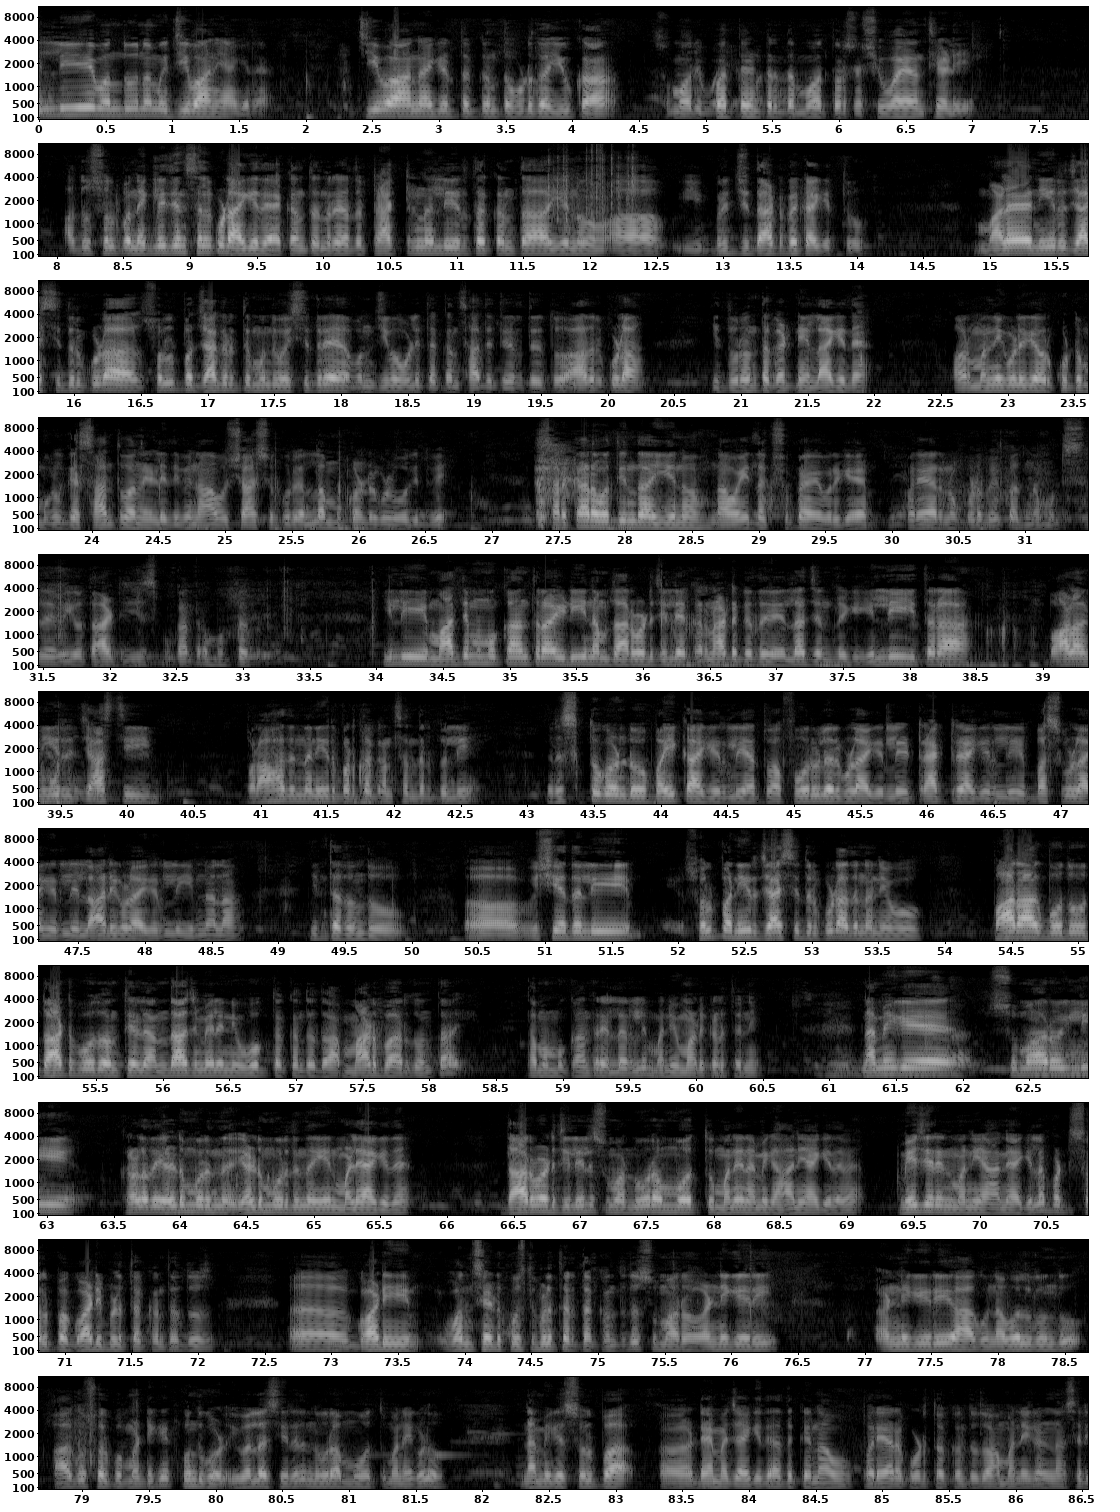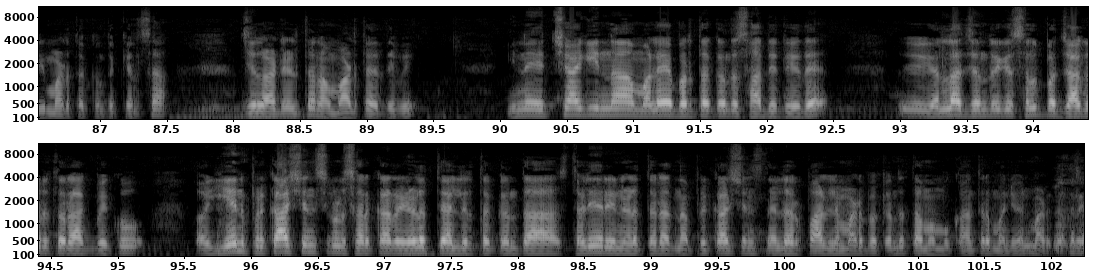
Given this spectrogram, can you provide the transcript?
ಇಲ್ಲಿ ಒಂದು ನಮಗೆ ಜೀವಹಾನಿ ಆಗಿದೆ. ಜೀವಹಾನಿ ಆಗಿರ್ತಕ್ಕಂಥ ಹುಡುಗ ಯುವಕ ಸುಮಾರು ಇಪ್ಪತ್ತೆಂಟರಿಂದ ಮೂವತ್ತು ವರ್ಷ ಶಿವಯ್ಯ ಅಂತ ಹೇಳಿ, ಅದು ಸ್ವಲ್ಪ ನೆಗ್ಲಿಜೆನ್ಸ್ ಅಲ್ಲಿ ಕೂಡ ಆಗಿದೆ. ಯಾಕಂತಂದ್ರೆ ಅದು ಟ್ರ್ಯಾಕ್ಟರ್ನಲ್ಲಿ ಇರ್ತಕ್ಕಂಥ ಏನು ಈ ಬ್ರಿಡ್ಜ್ ದಾಟಬೇಕಾಗಿತ್ತು. ಮಳೆ, ನೀರು ಜಾಸ್ತಿ ಇದ್ರೂ ಕೂಡ ಸ್ವಲ್ಪ ಜಾಗೃತಿ ಮುಂದುವಹಿಸಿದ್ರೆ ಒಂದು ಜೀವ ಉಳಿತಕ್ಕಂಥ ಸಾಧ್ಯತೆ ಇರ್ತಿತ್ತು. ಆದರೂ ಕೂಡ ಈ ದುರಂತ ಘಟನೆ ಆಗಿದೆ. ಅವ್ರ ಮನೆಗಳಿಗೆ, ಅವ್ರ ಕುಟುಂಬಗಳಿಗೆ ಸಾಂತ್ವನ ಹೇಳಿದ್ವಿ. ನಾವು ಶಾಸಕರು ಎಲ್ಲ ಮುಖಂಡರುಗಳು ಹೋಗಿದ್ವಿ. ಸರ್ಕಾರ ವತಿಯಿಂದ ಏನು ನಾವು ಐದು ಲಕ್ಷ ರೂಪಾಯಿ ಅವರಿಗೆ ಪರಿಹಾರನ ಕೊಡಬೇಕು, ಅದನ್ನ ಮುಟ್ಟಿಸಿದ್ದೇವೆ. ಇವತ್ತು ಆರ್ ಟಿ ಜಿ ಎಸ್ ಮುಖಾಂತರ ಮುಟ್ತದೆ ಇಲ್ಲಿ ಮಾಧ್ಯಮ ಮುಖಾಂತರ ಇಡೀ ನಮ್ಮ ಧಾರವಾಡ ಜಿಲ್ಲೆ ಕರ್ನಾಟಕದ ಎಲ್ಲ ಜನರಿಗೆ ಎಲ್ಲಿ ಈ ತರ ಭಾಳ ನೀರು ಜಾಸ್ತಿ ಪ್ರವಾಹದಿಂದ ನೀರು ಬರ್ತಕ್ಕಂಥ ಸಂದರ್ಭದಲ್ಲಿ ರಿಸ್ಕ್ ತಗೊಂಡು ಬೈಕ್ ಆಗಿರಲಿ ಅಥವಾ ಫೋರ್ ವೀಲರ್ಗಳಾಗಿರಲಿ ಟ್ರ್ಯಾಕ್ಟರ್ ಆಗಿರಲಿ ಬಸ್ಗಳಾಗಿರಲಿ ಲಾರಿಗಳಾಗಿರಲಿ ಇವನ್ನೆಲ್ಲ ಇಂಥದ್ದೊಂದು ವಿಷಯದಲ್ಲಿ ಸ್ವಲ್ಪ ನೀರು ಜಾಸ್ತಿ ಇದ್ದರೂ ಕೂಡ ಅದನ್ನ ನೀವು ಪಾರಾಗ್ಬೋದು ದಾಟಬಹುದು ಅಂತೇಳಿ ಅಂದಾಜ ಮೇಲೆ ನೀವು ಹೋಗ್ತಕ್ಕಂಥದ್ದು ಮಾಡಬಾರ್ದು ಅಂತ ತಮ್ಮ ಮುಖಾಂತರ ಎಲ್ಲರಲ್ಲಿ ಮನವಿ ಮಾಡ್ಕೊಳ್ತೀನಿ. ನಮಗೆ ಸುಮಾರು ಇಲ್ಲಿ ಕಳೆದ ಎರಡು ಮೂರಿಂದ, ಎರಡು ಮೂರು ದಿನ ಏನು ಮಳೆ ಆಗಿದೆ. ಧಾರವಾಡ ಜಿಲ್ಲೆಯಲ್ಲಿ ಸುಮಾರು ನೂರ ಮೂವತ್ತು ಮನೆ ನಮಗೆ ಹಾನಿ ಆಗಿದ್ದಾವೆ. ಮೇಜರ್ ಏನು ಮನೆ ಹಾನಿ ಆಗಿಲ್ಲ ಬಟ್ ಸ್ವಲ್ಪ ಗಾಡಿ ಬೀಳ್ತಕ್ಕಂಥದ್ದು ಗಾಡಿ ಒಂದು ಸೈಡ್ ಕುಸಿದು ಬೀಳ್ತಿರ್ತಕ್ಕಂಥದ್ದು ಸುಮಾರು ಅಣ್ಣಿಗೇರಿ ಅಣ್ಣಿಗೇರಿ ಹಾಗೂ ನವಲ್ಗುಂದು ಹಾಗೂ ಸ್ವಲ್ಪ ಮಟ್ಟಿಗೆ ಕುಂದಗೋಳು, ಇವೆಲ್ಲ ಸೇರಿದ್ರೆ ನೂರ ಮೂವತ್ತು ಮನೆಗಳು ನಮಗೆ ಸ್ವಲ್ಪ ಡ್ಯಾಮೇಜ್ ಆಗಿದೆ. ಅದಕ್ಕೆ ನಾವು ಪರಿಹಾರ ಕೊಡ್ತಕ್ಕಂಥದ್ದು ಆ ಮನೆಗಳನ್ನ ಸರಿ ಮಾಡ್ತಕ್ಕಂಥ ಕೆಲಸ ಜಿಲ್ಲಾಡಳಿತ ನಾವು ಮಾಡ್ತಾ ಇದ್ದೀವಿ. ಇನ್ನು ಹೆಚ್ಚಾಗಿ ಇನ್ನ ಮಳೆ ಬರ್ತಕ್ಕಂಥ ಸಾಧ್ಯತೆ ಇದೆ. ಎಲ್ಲ ಜನರಿಗೆ ಸ್ವಲ್ಪ ಜಾಗೃತರಾಗಬೇಕು. ಏನು ಪ್ರಿಕಾಷನ್ಸ್ಗಳು ಸರ್ಕಾರ ಹೇಳುತ್ತೆ ಅಲ್ಲಿರ್ತಕ್ಕಂಥ ಸ್ಥಳೀಯರು ಏನು ಹೇಳ್ತಾರೆ, ಅದನ್ನ ಪ್ರಿಕಾಷನ್ಸ್ನೆಲ್ಲರೂ ಪಾಲನೆ ಮಾಡಬೇಕಂತ ತಮ್ಮ ಮುಖಾಂತರ ಮನವಿಯನ್ನು ಮಾಡ್ತಾರೆ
